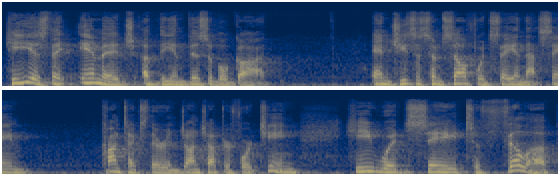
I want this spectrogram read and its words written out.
He is the image of the invisible God. And Jesus himself would say in that same context there in John chapter 14, he would say to Philip,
